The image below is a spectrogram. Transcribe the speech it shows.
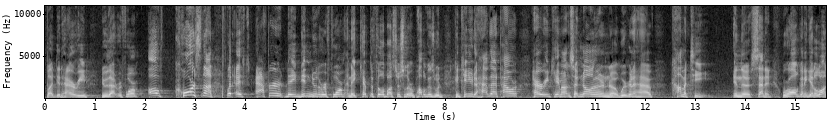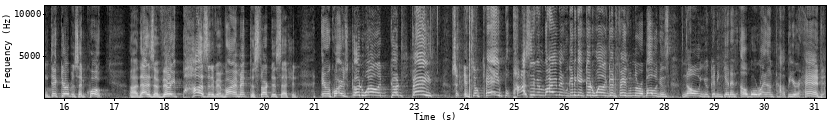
But did Harry Reid do that reform? Of course not. But after they didn't do the reform and they kept the filibuster so the Republicans would continue to have that power, Harry Reid came out and said, no, no, no, no, we're going to have comity in the Senate. We're all going to get along. Dick Durbin said, quote, uh, that is a very positive environment to start this session. It requires goodwill and good faith. So it's okay, positive environment. We're going to get goodwill and good faith from the Republicans. No, you're going to get an elbow right on top of your head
